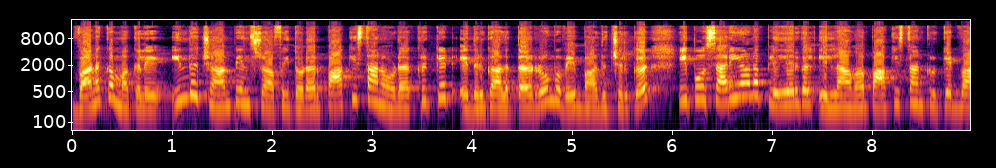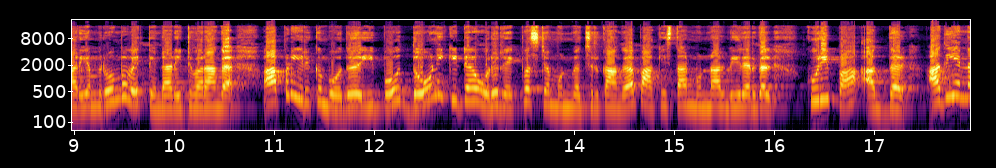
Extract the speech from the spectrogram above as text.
வணக்கம் மக்களே இந்த சாம்பியன்ஸ் டிராஃபி தொடர் பாகிஸ்தானோட கிரிக்கெட் எதிர்காலத்தை ரொம்பவே பாதிச்சிருக்கு. இப்போ சரியான பிளேயர்கள் இல்லாம பாகிஸ்தான் கிரிக்கெட் வாரியம் ரொம்பவே திண்டாடிட்டு வராங்க. அப்படி இருக்கும்போது இப்போ தோனி கிட்ட ஒரு ரெக்வஸ்ட முன் வச்சிருக்காங்க பாகிஸ்தான் முன்னாள் வீரர்கள். குறிப்பா அக்தர். அது என்ன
